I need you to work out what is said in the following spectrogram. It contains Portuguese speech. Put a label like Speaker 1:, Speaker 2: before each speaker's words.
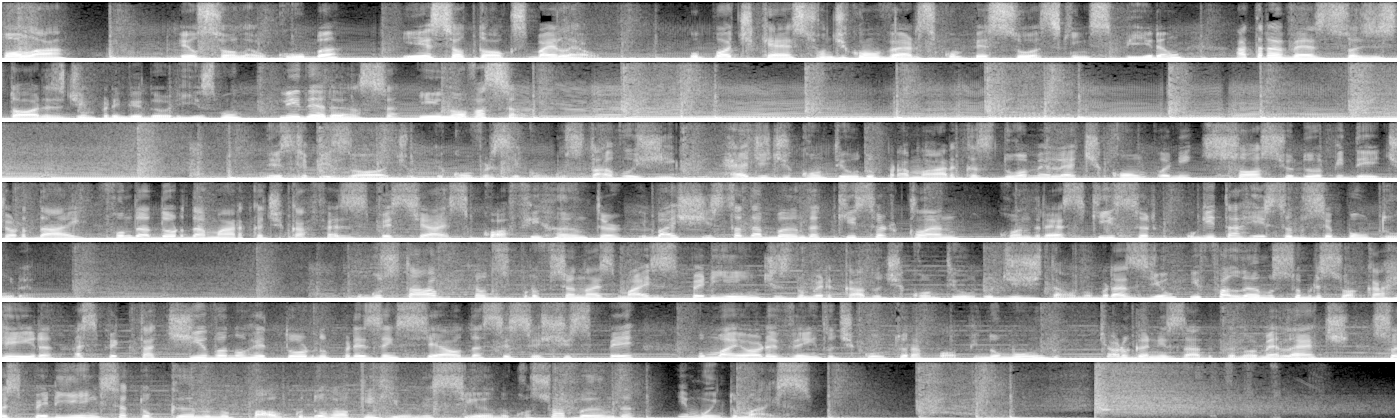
Speaker 1: Olá, eu sou Léo Cuba e esse é o Talks by Léo, o podcast onde converso com pessoas que inspiram através de suas histórias de empreendedorismo, liderança e inovação. Neste episódio, eu conversei com Gustavo Giglio, head de conteúdo para marcas do Omelette Company, sócio do Update or Die, fundador da marca de cafés especiais Coffee Hunter e baixista da banda Kisser Clan, com Andrés Kisser, o guitarrista do Sepultura. O Gustavo é um dos profissionais mais experientes no mercado de conteúdo digital no Brasil e falamos sobre sua carreira, a expectativa no retorno presencial da CCXP, o maior evento de cultura pop no mundo, que é organizado pelo Omelete, sua experiência tocando no palco do Rock in Rio nesse ano com sua banda e muito mais.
